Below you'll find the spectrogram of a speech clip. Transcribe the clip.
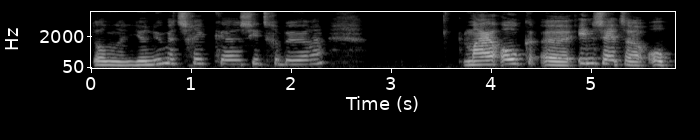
dan je nu met schrik uh, ziet gebeuren. Maar ook uh, inzetten op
